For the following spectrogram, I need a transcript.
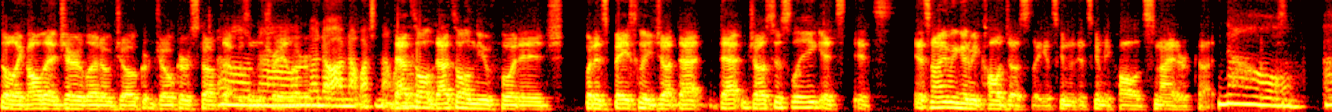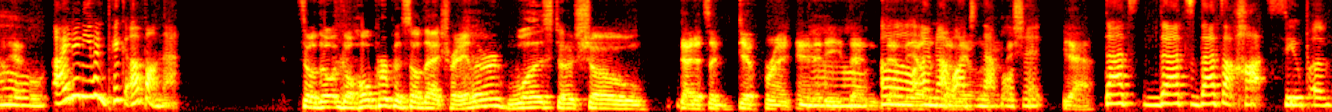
So like all that Jared Leto Joker Joker stuff that oh, was oh, in the trailer. No, no, I'm not watching that one. That's all. That's all new footage. But it's basically ju- that that Justice League. It's it's it's not even going to be called Justice League. It's gonna it's gonna be called Snyder Cut. No. Oh, I didn't even pick up on that. So the the whole purpose of that trailer was to show that it's a different entity No. than, than oh, the other, I'm not watching that bullshit. Yeah. That's that's that's a hot soup of,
